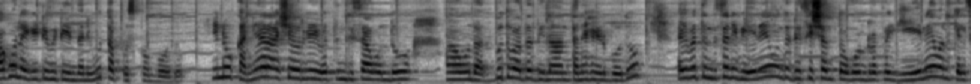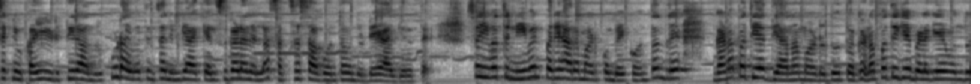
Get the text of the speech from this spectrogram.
ಆಗೋ ನೆಗೆಟಿವಿಟಿಯಿಂದ ನೀವು ತಪ್ಪಿಸ್ಕೊಬೋದು. ಇನ್ನು ಕನ್ಯಾ ರಾಶಿಯವರಿಗೆ ಇವತ್ತಿನ ದಿವಸ ಒಂದು ಒಂದು ಅದ್ಭುತವಾದ ದಿನ ಅಂತಲೇ ಹೇಳ್ಬೋದು. ಇವತ್ತಿನ ದಿವಸ ನೀವು ಏನೇ ಒಂದು ಡಿಸಿಷನ್ ತೊಗೊಂಡ್ರು ಅಥವಾ ಏನೇ ಒಂದು ಕೆಲಸಕ್ಕೆ ನೀವು ಕೈ ಇಡ್ತೀರಾ ಅಂದರೂ ಕೂಡ ಇವತ್ತಿನ ದಿವಸ ನಿಮಗೆ ಆ ಕೆಲಸಗಳಲ್ಲೆಲ್ಲ ಸಕ್ಸಸ್ ಆಗುವಂಥ ಒಂದು ಡೇ ಆಗಿರುತ್ತೆ. ಸೊ ಇವತ್ತು ನೀವೇನು ಪರಿಹಾರ ಮಾಡ್ಕೊಬೇಕು ಅಂತಂದರೆ, ಗಣಪತಿಯ ಧ್ಯಾನ ಮಾಡೋದು ಅಥವಾ ಗಣಪತಿಗೆ ಬೆಳಗ್ಗೆ ಒಂದು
